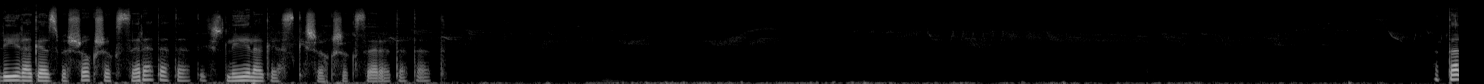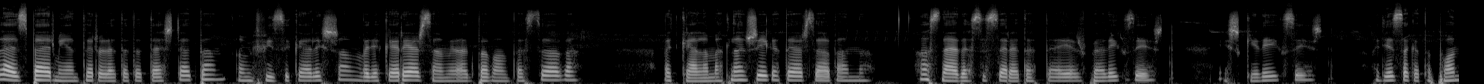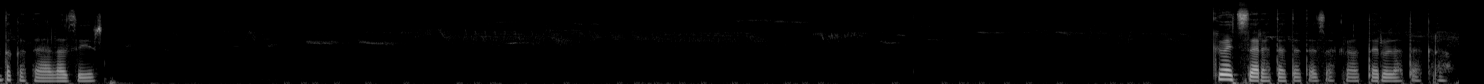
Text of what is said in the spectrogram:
Lélegezz be sok-sok szeretetet, és lélegezz ki sok-sok szeretetet. Találsz bármilyen területet a testedben, ami fizikálisan vagy akár érzelmileg be van feszülve, vagy kellemetlenséget érzel benne, használd ezt a szeretetteljes belégzést és kilégzést, hogy ezeket a pontokat ellazítsd. Küldj szeretetet ezekre a területekre.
